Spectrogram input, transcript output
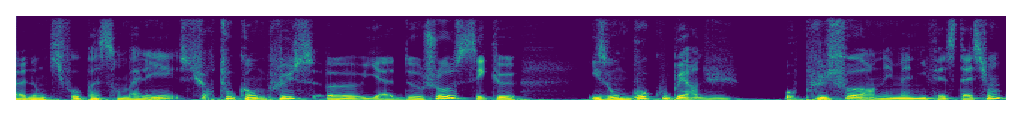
Euh, donc, il faut pas s'emballer. Surtout qu'en plus, il y a deux choses. C'est que ils ont beaucoup perdu au plus fort des manifestations.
